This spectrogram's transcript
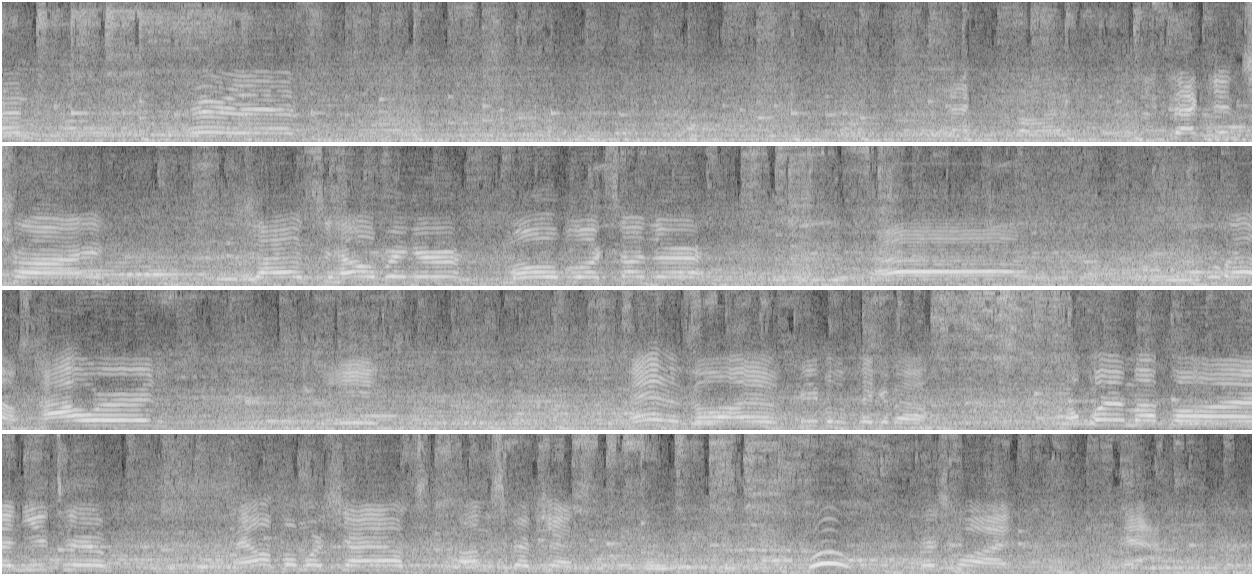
There it is. Second try. Outs to Hellbringer, Mo Alexander. Uh, who else? Howard. Jeez. Man, there's a lot of people to think about. I'll put them up on YouTube, and I'll put more shout outs on the description. Woo! First quad. Yeah.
